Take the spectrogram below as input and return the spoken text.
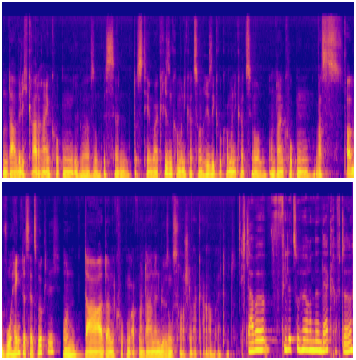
Und da will ich gerade reingucken über so ein bisschen das Thema Krisenkommunikation, Risikokommunikation und dann gucken, was, wo hängt es jetzt wirklich? Und da dann gucken, ob man da einen Lösungsvorschlag erarbeitet. Ich glaube, viele zuhörende Lehrkräfte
